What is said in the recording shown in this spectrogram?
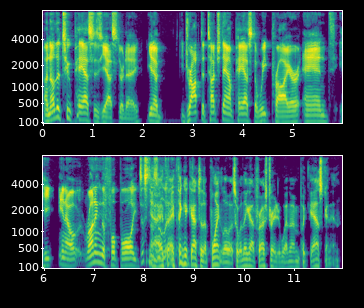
another two passes yesterday. You know, he dropped a touchdown pass the week prior, and he, you know, running the football, he just Yeah, doesn't. I, th- I think it got to the point, Louis, where they got frustrated with him and put Gaskin in.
